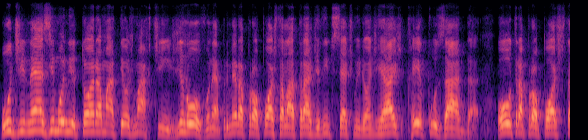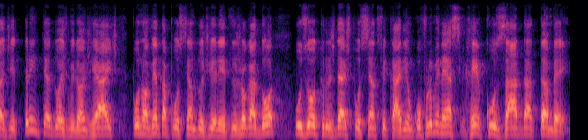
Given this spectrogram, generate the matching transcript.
O Dinese monitora Matheus Martins. De novo, né? Primeira proposta lá atrás de 27 milhões de reais, recusada. Outra proposta de 32 milhões de reais por 90% dos direitos do jogador. Os outros 10% ficariam com o Fluminense, recusada também.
